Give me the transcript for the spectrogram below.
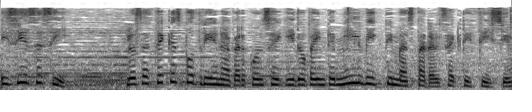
Y si es así, ¿los aztecas podrían haber conseguido 20.000 víctimas para el sacrificio?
